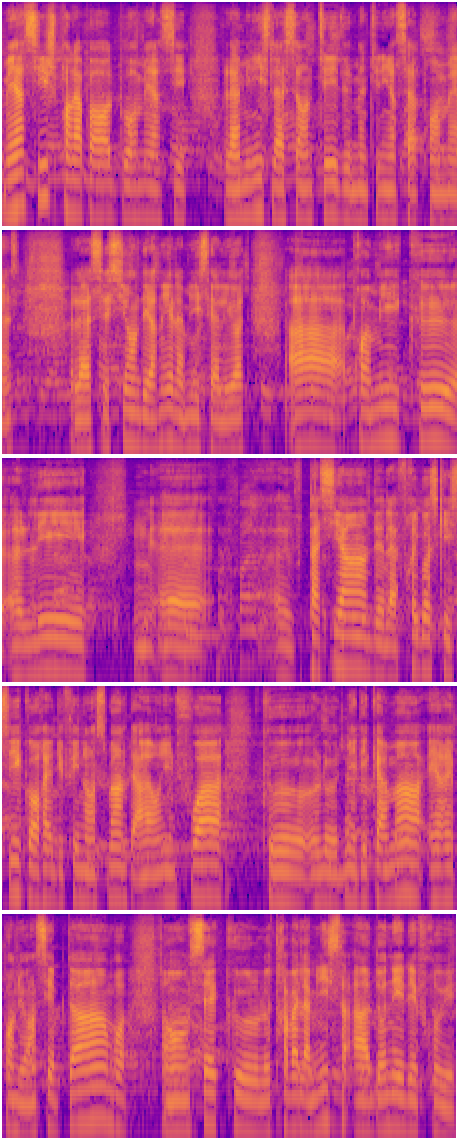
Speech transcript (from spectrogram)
Merci. Je prends la parole pour remercier la ministre de la Santé de maintenir sa promesse. La session dernière, la ministre Elliott a promis que les euh, patients de la ici auraient du financement une fois que le médicament ait répondu. En septembre, on sait que le travail de la ministre a donné des fruits.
